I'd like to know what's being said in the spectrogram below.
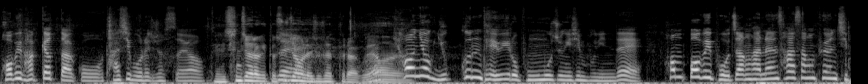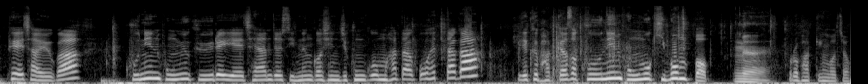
법이 바뀌었다고 다시 보내주셨어요. 되게 친절하게 또 네. 수정을 해주셨더라고요. 어, 현역 육군 대위로 복무 중이신 분인데 헌법이 보장하는 사상 표현 집회의 자유가 군인 복무 규율에 의해 제한될 수 있는 것인지 궁금하다고 했다가 이제 그 바뀌어서 군인 복무 기본법 네. 으로 바뀐 거죠.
